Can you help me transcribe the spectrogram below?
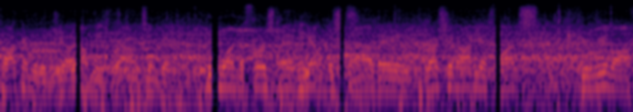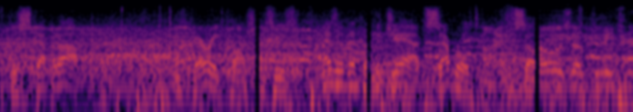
talking to a judge on these rounds into who won the first minute, who Yep. won the. Now the Russian audience wants Kirillov to step it up. He's very cautious. He's hesitant with the jab several times. So Nose of Dimitri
